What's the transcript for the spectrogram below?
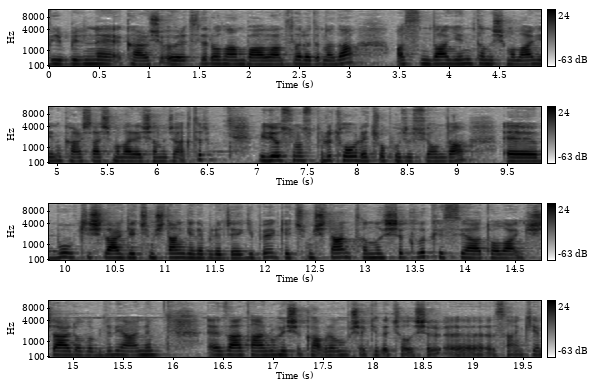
birbirine karşı öğretileri olan bağlantılar adına da aslında yeni tanışmalar, yeni karşılaşmalar yaşanacaktır. Biliyorsunuz Plüto retro pozisyonda e, bu kişiler geçmişten gelebileceği gibi geçmişten tanışıklık hissiyatı olan kişiler de olabilir. Yani e, zaten ruh eşi kavramı bu şekilde çalışır. Sanki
